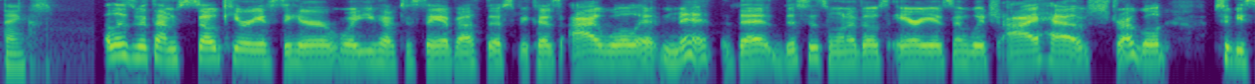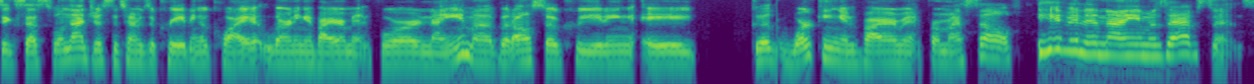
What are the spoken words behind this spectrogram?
Thanks. Elizabeth, I'm so curious to hear what you have to say about this because I will admit that this is one of those areas in which I have struggled to be successful, not just in terms of creating a quiet learning environment for Naima, but also creating a good working environment for myself, even in Naima's absence.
